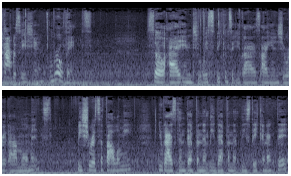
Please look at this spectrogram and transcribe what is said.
conversation, real things. So I enjoy speaking to you guys. I enjoyed our moments. Be sure to follow me. You guys can definitely, definitely stay connected.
